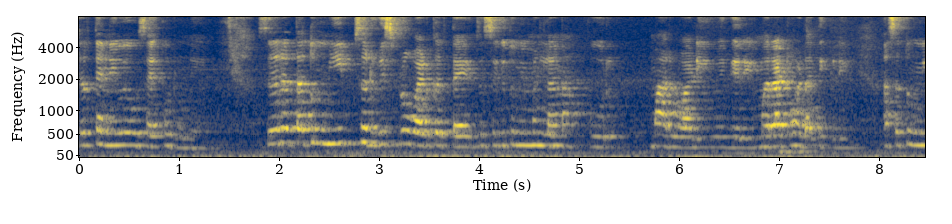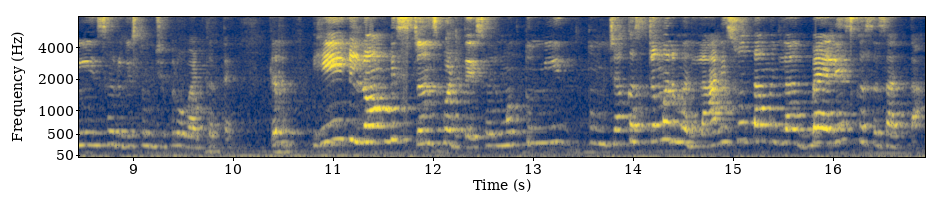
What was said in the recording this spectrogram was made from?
तर त्याने व्यवसाय करू नये. सर आता तुम्ही सर्व्हिस प्रोव्हाइड करताय. जसं की तुम्ही म्हणला नागपूर मारवाडी वगैरे मराठवाडा तिकडे असं तुम्ही सर्व्हिस तुमची प्रोव्हाइड करताय. तर हे एक लॉंग डिस्टन्स पडते सर. मग तुम्ही तुमच्या कस्टमर मधला आणि स्वतः मधला बॅलेन्स कसं साधता?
